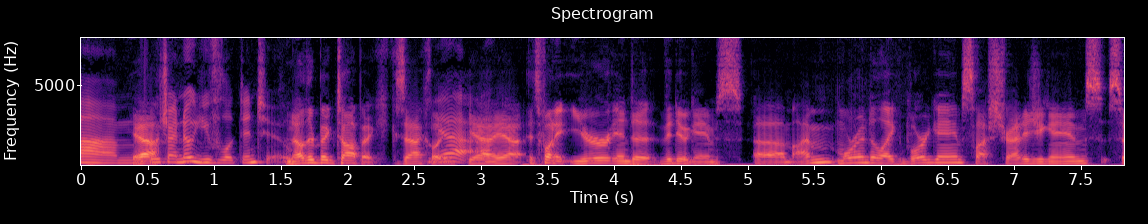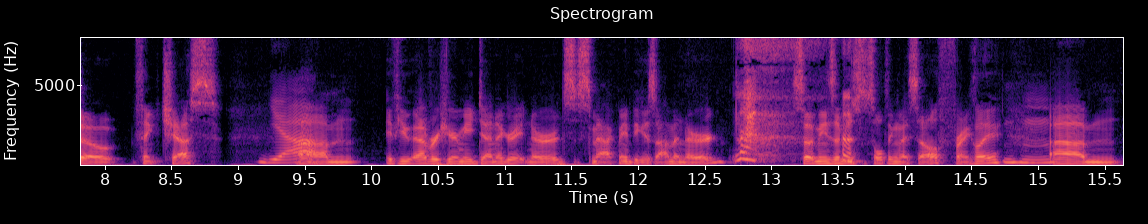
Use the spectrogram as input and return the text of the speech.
um, Yeah. which I know you've looked into. Another big topic. Exactly. Yeah. yeah, yeah. It's funny. You're into video games. Um, I'm more into like board games slash strategy games. So think chess. Yeah. Um, if you ever hear me denigrate nerds, smack me because I'm a nerd. so it means I'm just insulting myself, frankly. Mm-hmm. Um,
